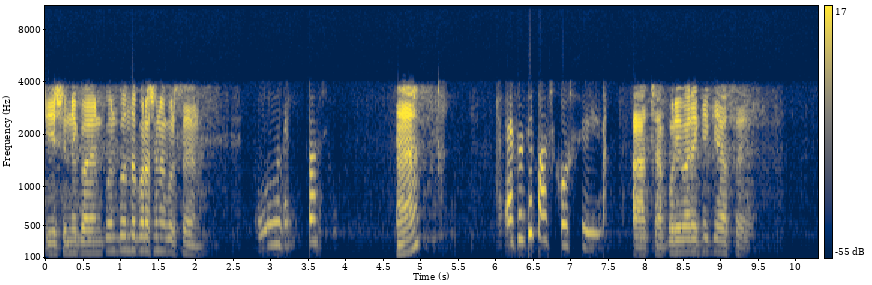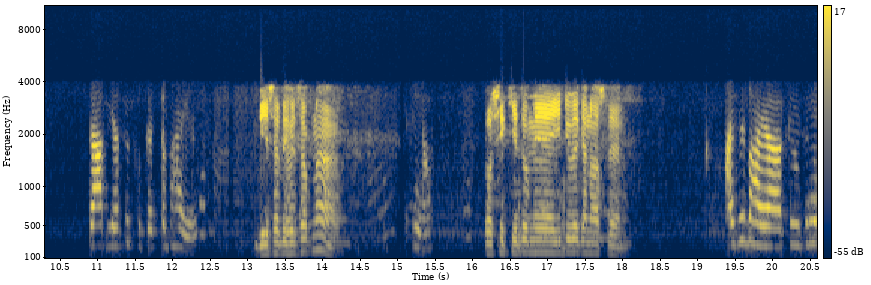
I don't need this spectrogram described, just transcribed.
টিউশনি করেন কোন পর্যন্ত পড়াশোনা করছেন? হ্যাঁ? এসএসসি পাস করছি। আচ্ছা পরিবারে কে কে আছে? দাদি আছে ছোট একটা ভাই আছে বিয়ে শাদী হয়েছে আপনার? তো শিক্ষিত মেয়ে ইউটিউবে কেন আসলেন? আগে ভাইয়া টিউশনি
